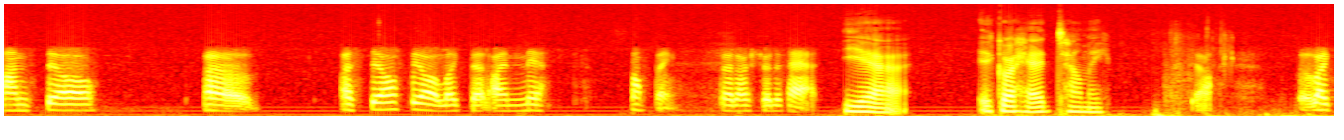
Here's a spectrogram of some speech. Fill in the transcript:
I'm still, uh, I still feel like that I missed something that I should have had. Yeah. Eh, Go ahead, tell me. Yeah, like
